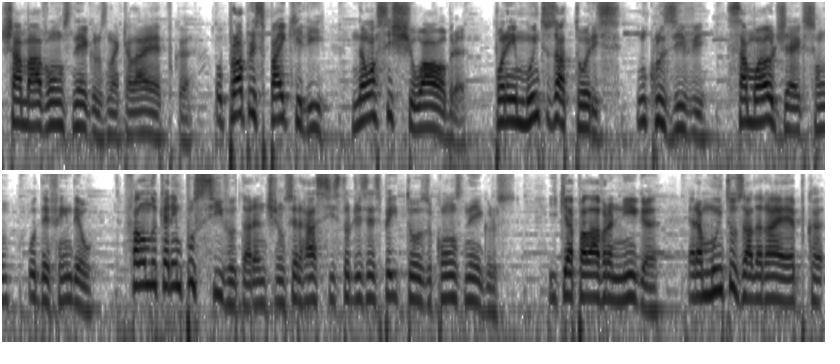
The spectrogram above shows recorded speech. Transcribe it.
chamavam os negros naquela época. O próprio Spike Lee não assistiu à obra, porém muitos atores, inclusive Samuel Jackson, o defendeu, falando que era impossível Tarantino ser racista ou desrespeitoso com os negros, e que a palavra niga era muito usada na época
